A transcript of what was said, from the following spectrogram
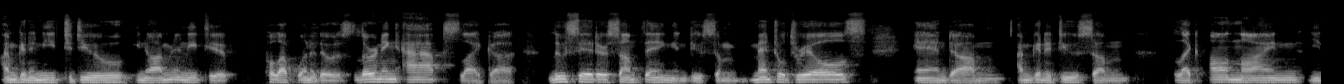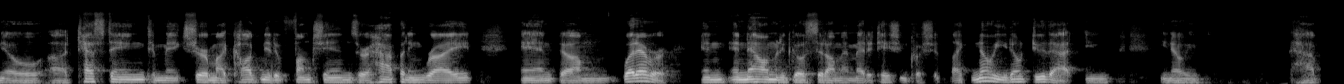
I'm going to need to do, you know, I'm going to need to pull up one of those learning apps like uh, Lucid or something and do some mental drills. And um, I'm going to do some like online, you know, uh, testing to make sure my cognitive functions are happening right and um, whatever. And and now i'm going to go sit on my meditation cushion. Like no you don't do that. You you know you have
